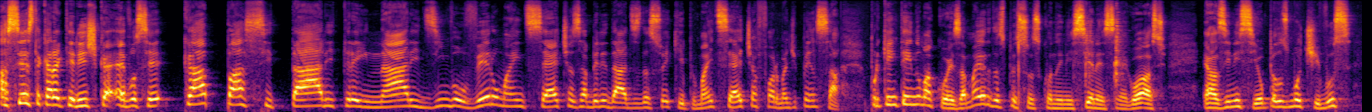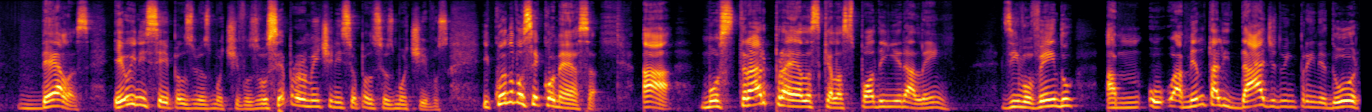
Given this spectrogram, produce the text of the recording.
A sexta característica é você capacitar e treinar e desenvolver o mindset, as habilidades da sua equipe. O mindset é a forma de pensar. Porque entenda uma coisa, a maioria das pessoas quando inicia nesse negócio, elas iniciam pelos motivos delas. Eu iniciei pelos meus motivos, você provavelmente iniciou pelos seus motivos. E quando você começa a mostrar para elas que elas podem ir além, desenvolvendo a, a mentalidade do empreendedor,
